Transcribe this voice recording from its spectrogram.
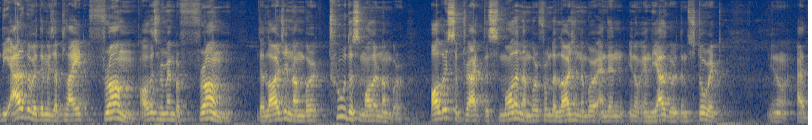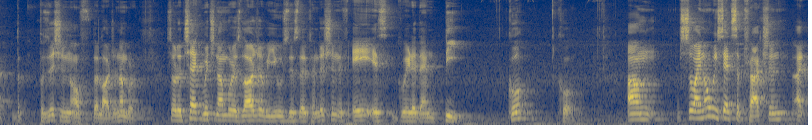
the algorithm is applied from, always remember, from the larger number to the smaller number. Always subtract the smaller number from the larger number and then, you know, in the algorithm, store it, you know, at the position of the larger number. So to check which number is larger, we use this little condition if A is greater than B. Cool? Cool. Um, so I know we said subtraction. I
